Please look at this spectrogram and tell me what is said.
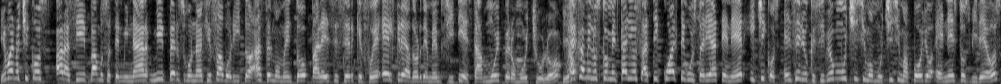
Y bueno chicos, ahora sí, vamos a terminar. Mi personaje favorito hasta el momento parece ser que fue el creador de Mem City. Está muy pero muy chulo. Y déjame en los comentarios a ti cuál te gustaría tener. Y chicos, en serio que si veo muchísimo, muchísimo en estos videos,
